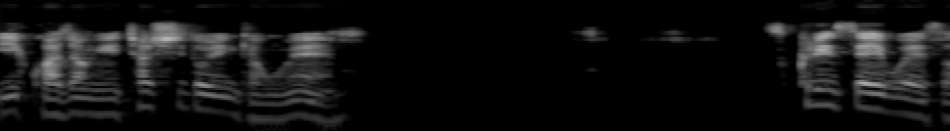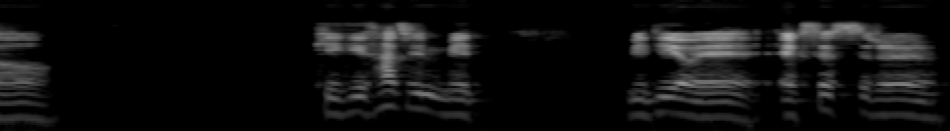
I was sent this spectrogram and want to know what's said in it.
이 과정이 첫 시도인 경우에 스크린 세이브에서 기기 사진 및 미디어의 액세스를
